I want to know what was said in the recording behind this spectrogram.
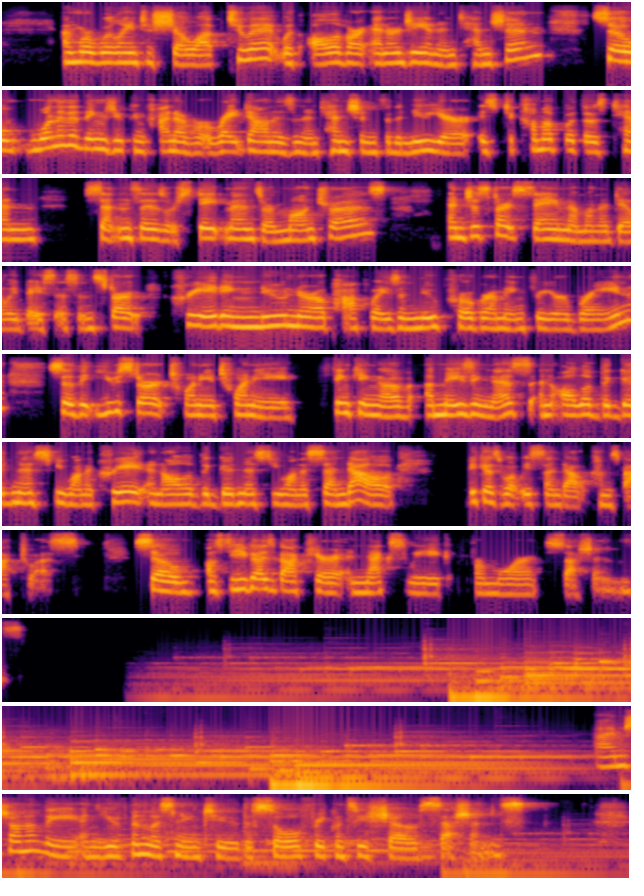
and we're willing to show up to it with all of our energy and intention. So, one of the things you can kind of write down as an intention for the new year is to come up with those 10 sentences or statements or mantras and just start saying them on a daily basis and start creating new neural pathways and new programming for your brain so that you start 2020 thinking of amazingness and all of the goodness you want to create and all of the goodness you want to send out because what we send out comes back to us. So I'll see you guys back here next week for more sessions. I'm Shauna Lee, and you've been listening to the Soul Frequency Show sessions.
